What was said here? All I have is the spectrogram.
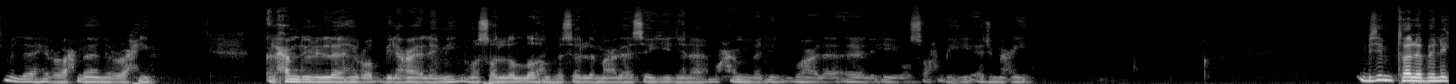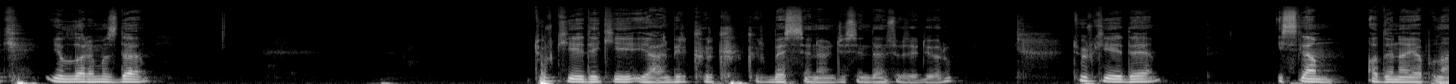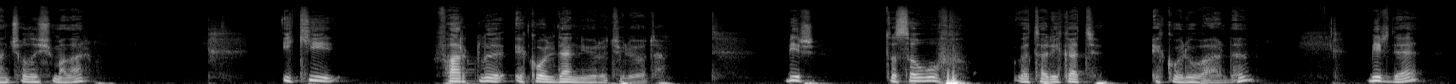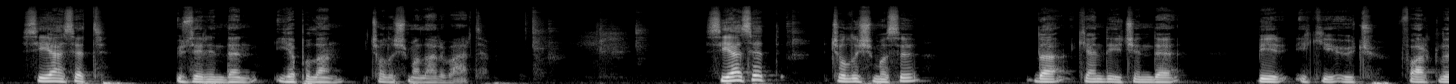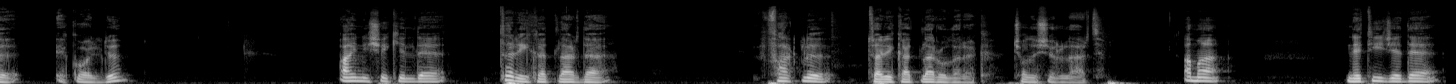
Bismillahirrahmanirrahim. Elhamdülillahi Rabbil alemin ve sallallahu ve sellem ala seyyidina Muhammedin ve ala alihi ve sahbihi ecma'in. Bizim talebelik yıllarımızda Türkiye'deki yani bir 40-45 sene öncesinden söz ediyorum. Türkiye'de İslam adına yapılan çalışmalar iki farklı ekolden yürütülüyordu. Bir tasavvuf ve tarikat ekolü vardı. Bir de siyaset üzerinden yapılan çalışmalar vardı. Siyaset çalışması da kendi içinde bir, iki, üç farklı ekoldü. Aynı şekilde tarikatlarda farklı tarikatlar olarak çalışırlardı. Ama neticede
